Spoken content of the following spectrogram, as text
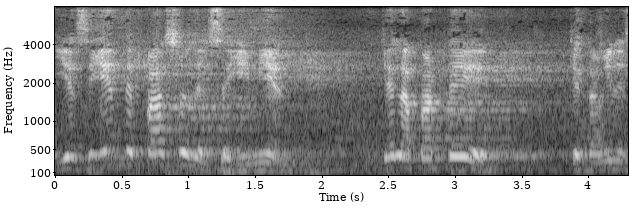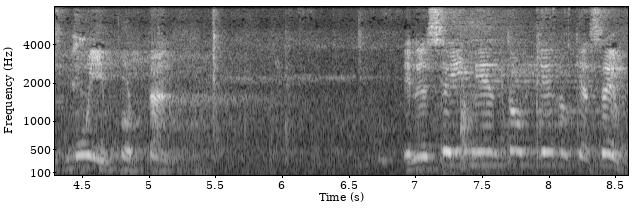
Y el siguiente paso es el seguimiento, que es la parte que también es muy importante. En el seguimiento, ¿qué es lo que hacemos?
